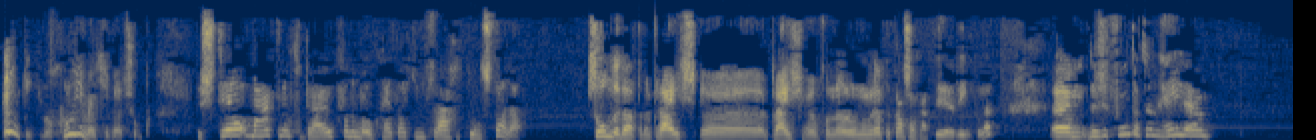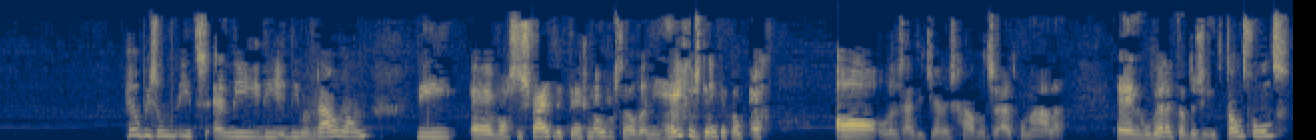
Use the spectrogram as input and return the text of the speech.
denk ik, wil groeien met je webshop. Dus stel, maak dan gebruik van de mogelijkheid dat je die vragen kunt stellen. Zonder dat er een prijs, uh, prijs van noem je dat, de kassa gaat eh, rinkelen. Um, dus ik vond dat een hele, heel bijzonder iets. En die, die, die mevrouw dan, die uh, was dus feitelijk tegenovergestelde. En die heeft dus denk ik ook echt alles uit die challenge gehaald wat ze eruit kon halen. En hoewel ik dat dus irritant vond,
